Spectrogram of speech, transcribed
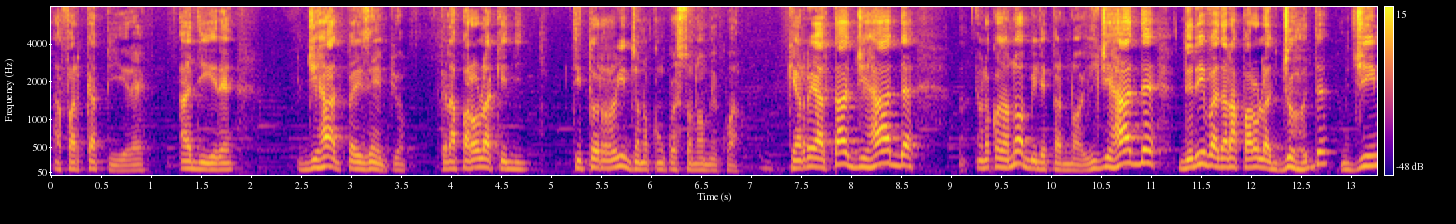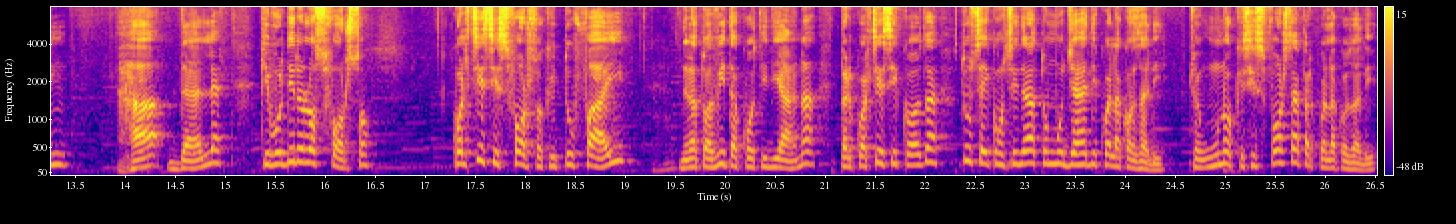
a far capire, a dire jihad per esempio che è la parola che ti terrorizzano con questo nome qua, che in realtà jihad è una cosa nobile per noi. Il jihad deriva dalla parola juhd, jim, ha, del, che vuol dire lo sforzo. Qualsiasi sforzo che tu fai nella tua vita quotidiana, per qualsiasi cosa, tu sei considerato un mujahid di quella cosa lì, cioè uno che si sforza per quella cosa lì.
